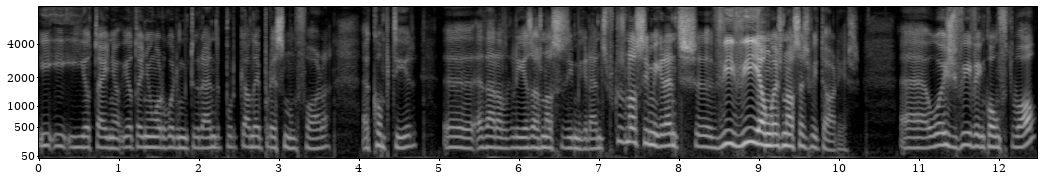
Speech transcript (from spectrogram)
e, e eu, tenho, eu tenho um orgulho muito grande porque andei por esse mundo fora a competir, uh, a dar alegrias aos nossos imigrantes, porque os nossos imigrantes uh, viviam as nossas vitórias. Uh, hoje vivem com o futebol,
